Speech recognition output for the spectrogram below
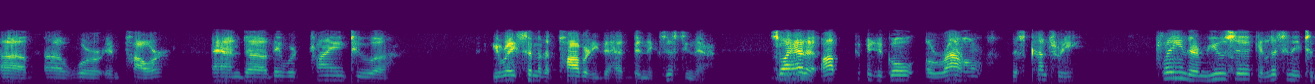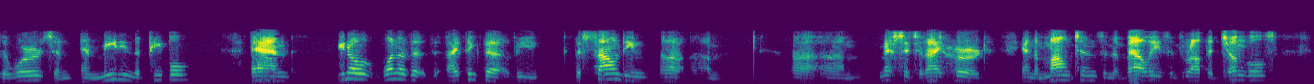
uh, uh, were in power, and uh, they were trying to uh, erase some of the poverty that had been existing there. So I had an opportunity to go around this country, playing their music and listening to the words and, and meeting the people. And you know, one of the I think the the the sounding uh, um, uh, um, message that I heard in the mountains and the valleys and throughout the jungles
